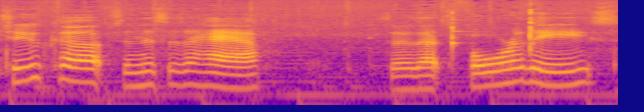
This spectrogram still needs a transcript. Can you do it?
two cups, and this is a half. So that's four of these.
